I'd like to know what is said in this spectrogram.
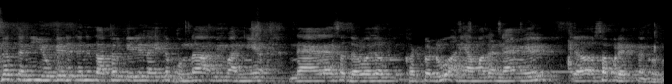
जर त्यांनी योग्य रीतीने दाखल केली नाही तर पुन्हा आम्ही माननीय न्यायालयाचा दरवाजा खटखटू आणि आम्हाला न्याय मिळेल असा प्रयत्न करू.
